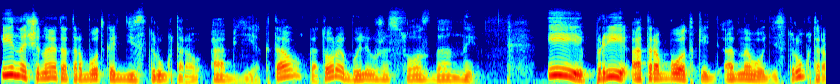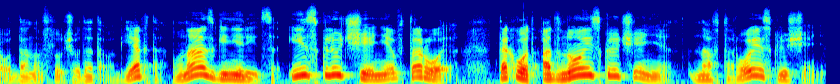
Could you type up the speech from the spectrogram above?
и начинает отработка деструкторов объектов, которые были уже созданы. И при отработке одного деструктора, вот в данном случае вот этого объекта, у нас генерится исключение второе. Так вот, одно исключение на второе исключение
